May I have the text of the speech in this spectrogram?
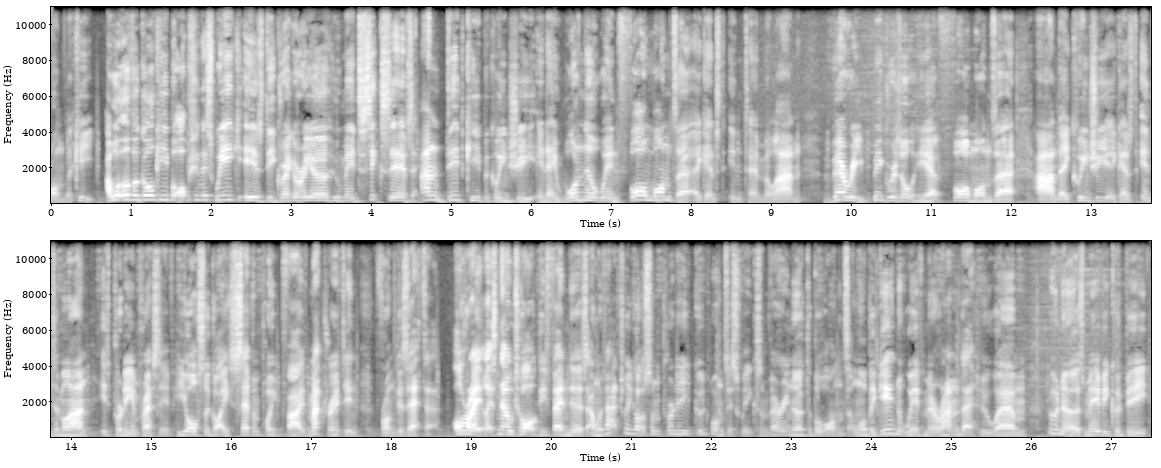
from the keep. Our other goalkeeper option this week is Di Gregorio, who made 6 saves and did keep a clean sheet in a 1-0 win for Monza against Inter Milan. Very big result here for Monza, and a clean sheet against Inter Milan is pretty impressive. He also got a 7.5 match rating from Gazzetta. Alright, let's now talk defenders, and we've actually got some pretty good ones this week, some very notable ones, and we'll begin with Miranda, who, um, who knows, maybe could be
